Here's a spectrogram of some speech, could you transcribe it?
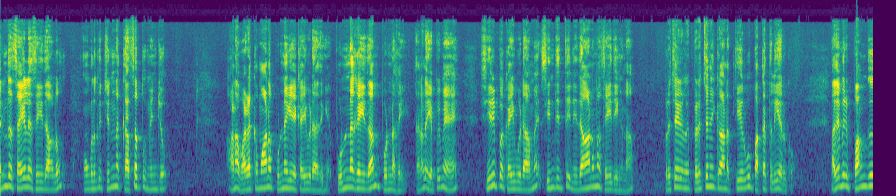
எந்த செயலை செய்தாலும் உங்களுக்கு சின்ன கசப்பு மிஞ்சும். ஆனால் வழக்கமான புன்னகையை கைவிடாதீங்க. புன்னகை தான் புன்னகை. அதனால் எப்பயுமே சிரிப்பை கைவிடாமல் சிந்தித்து நிதானமாக செய்தீங்கன்னா பிரச்சனை பிரச்சனைக்கான தீர்வு பக்கத்துலேயே இருக்கும். அதேமாரி பங்கு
